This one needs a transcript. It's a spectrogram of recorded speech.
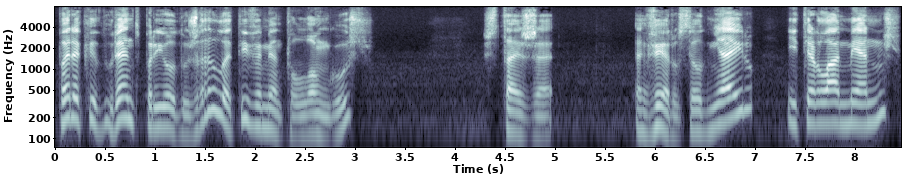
para que durante períodos relativamente longos esteja a ver o seu dinheiro e ter lá menos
